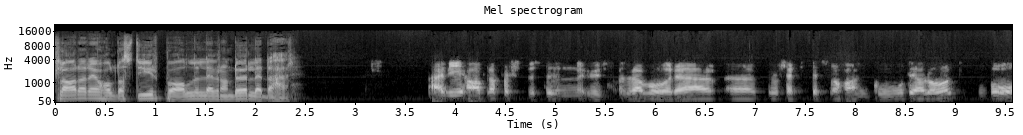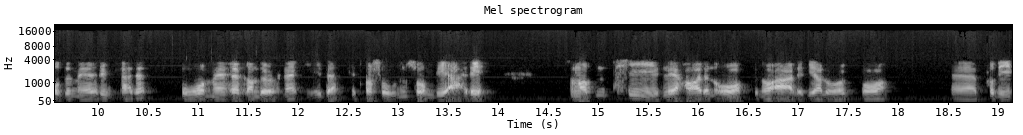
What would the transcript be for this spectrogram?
klarer dere å holde styr på alle leverandørleddene her? Nei, Vi har fra første stund utfordra våre prosjekter til å ha en god dialog både med ryggherre og med leverandørene i den situasjonen som de er i. Sånn at en tidlig har en åpen og ærlig dialog på, eh, på de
